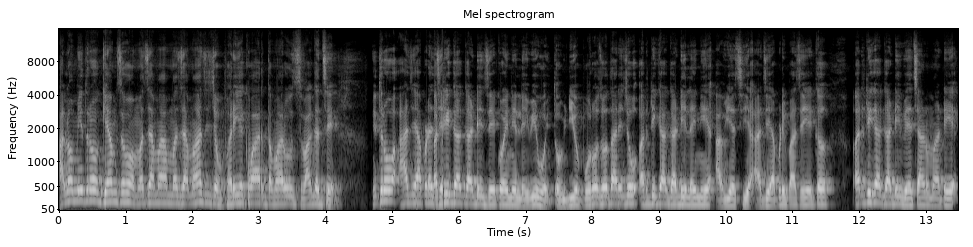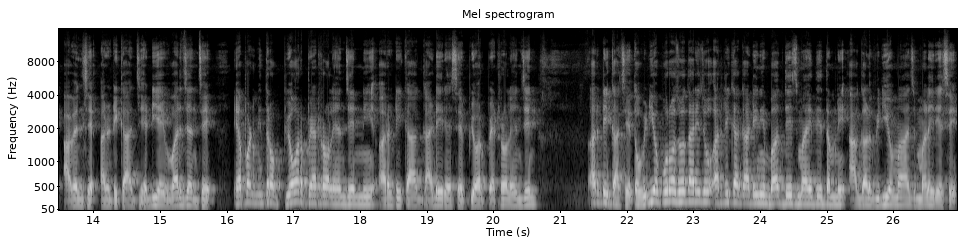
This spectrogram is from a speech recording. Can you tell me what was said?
હાલો મિત્રો કેમ છો? મજામાં મજામાં જ જો ફરી એકવાર તમારું સ્વાગત છે. મિત્રો આજે આપણે અર્ટિકા ગાડી જે કોઈને લેવી હોય તો વીડિયો પૂરો જોતા રહેજો. અર્ટિકા ગાડી લઈને આવીએ છીએ. આજે આપણી પાસે એક અર્ટિકા ગાડી વેચાણ માટે આવેલ છે. અર્ટિકા જેડીઆઈ વર્ઝન છે. એ પણ મિત્રો પ્યોર પેટ્રોલ એન્જિનની અર્ટિકા ગાડી રહેશે. પ્યોર પેટ્રોલ એન્જિન અર્ટિકા છે. તો વીડિયો પૂરો જોતા રહેજો. અર્ટિકા ગાડીની બધી જ માહિતી તમને આગળ વિડીયોમાં જ મળી રહેશે.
